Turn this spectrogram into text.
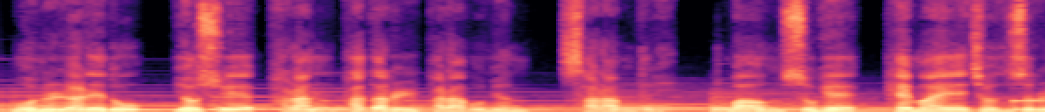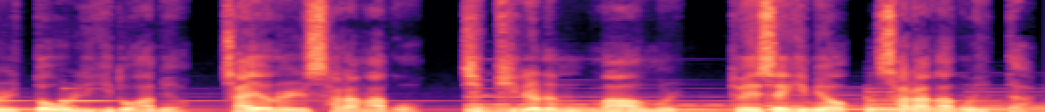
오늘날에도 여수의 파란 바다를 바라보면 사람들이 마음속에 해마의 전설을 떠올리기도 하며 자연을 사랑하고 지키려는 마음을 되새기며 살아가고 있다.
